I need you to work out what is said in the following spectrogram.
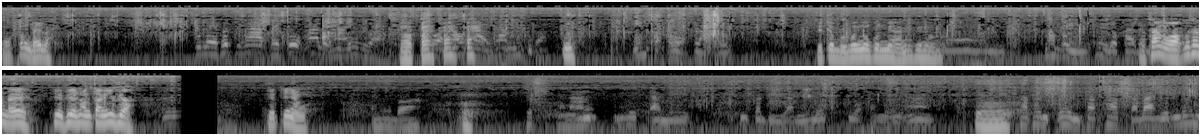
ออกตั้งไหนล่ะกูเลยเพื่อที่หน้าไปโคกหน้าดอกไม้ดีกว่าเออไปไปไปเอาถ่ายทำนี่ดีกว่าอืมมันก็ออกหลาย เดี๋ยวจะมาเบิ่งน้องคุณแม่นะพี่น้องแทางออกก็ทางไหนพี่พี่น้องตั้งอยี่เพี่เฮ็ดที่หยังอันนี้บ่อืมเฮ็ดอันนั้นเฮ็ดอันนี้ที่กระเดียนเฮ็ดพวกอันนี้นะเออถ้าเพิ่นเอิ้นคักๆแต่ว่าเฮ็ดลิ้น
